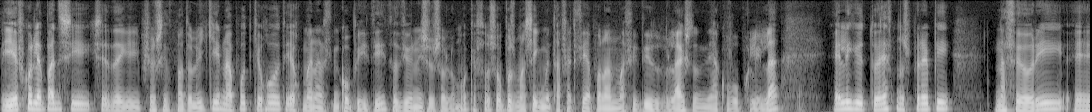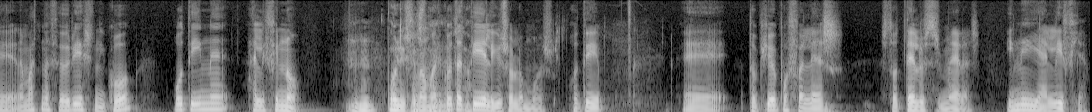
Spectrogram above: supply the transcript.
η εύκολη απάντηση, ξέρετε, η πιο συνθηματολογική, είναι να πω και εγώ ότι έχουμε έναν εθνικό ποιητή, το Διονύσιο Σολομό, και αυτός όπως μας έχει μεταφερθεί από έναν μαθητή του τουλάχιστον, τον Ιάκωβο Πολυλά, έλεγε ότι το έθνος πρέπει να, θεωρεί, ε, να μάθει να θεωρεί εθνικό ότι είναι αληθινό. Mm-hmm. Πολύ Στην πραγματικότητα, τι έλεγε ο Σολομός, Ότι ε, το πιο υποφελές στο τέλος της μέρας είναι η αλήθεια.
